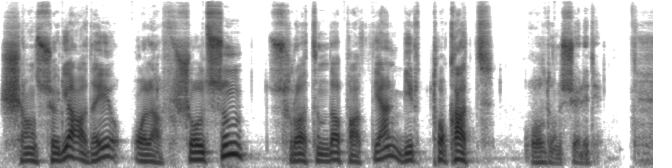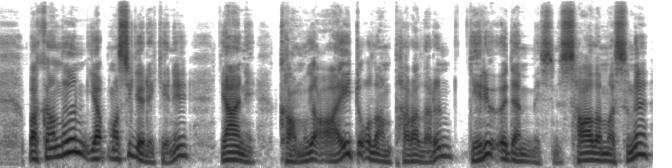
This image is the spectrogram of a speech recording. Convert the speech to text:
şansölye adayı Olaf Scholz'un suratında patlayan bir tokat olduğunu söyledi. Bakanlığın yapması gerekeni yani kamuya ait olan paraların geri ödenmesini sağlamasını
